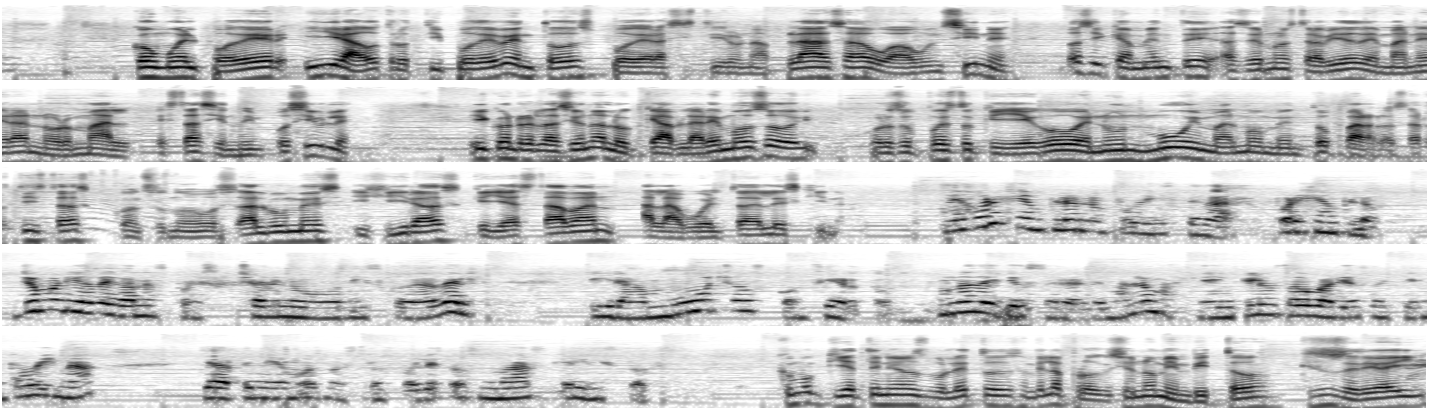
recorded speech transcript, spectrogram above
como el poder ir a otro tipo de eventos, poder asistir a una plaza o a un cine, básicamente hacer nuestra vida de manera normal, está siendo imposible. Y con relación a lo que hablaremos hoy, por supuesto que llegó en un muy mal momento para los artistas con sus nuevos álbumes y giras que ya estaban a la vuelta de la esquina. Mejor ejemplo no pudiste dar. Por ejemplo, yo moría de ganas por escuchar el nuevo disco de Adele. Ir a muchos conciertos. Uno de ellos era el de Maluma, e incluso varios aquí en cabina ya teníamos nuestros boletos más que listos. ¿Cómo que ya teníamos boletos? A mí la producción no me invitó. ¿Qué sucedió ahí?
